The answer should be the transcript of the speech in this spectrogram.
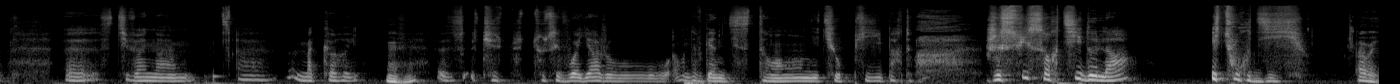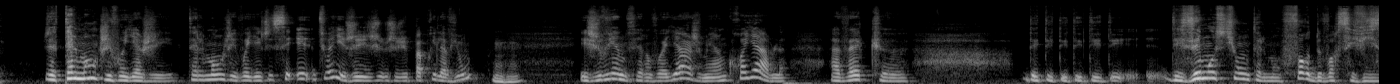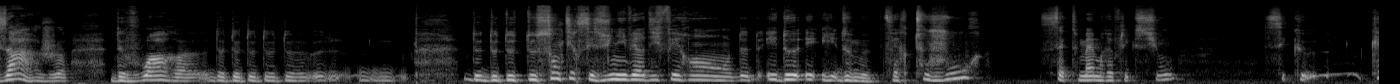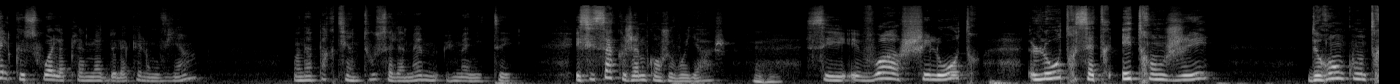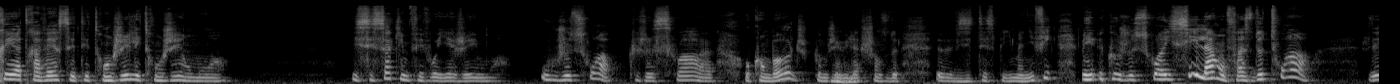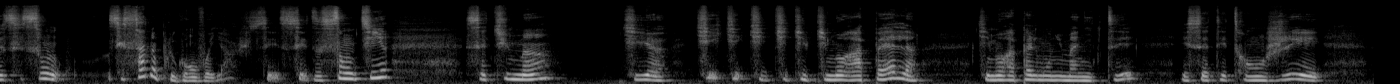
euh, Stephen euh, McCurry. Mhm. Tous ces voyages au- en Afghanistan, en Éthiopie, partout. Je suis sortie de là étourdie. Ah oui. Tellement que j'ai voyagé, tellement que j'ai voyagé. Et tu vois, j'ai pas pris l'avion. Mhm. Et je viens de faire un voyage, mais incroyable, avec euh, des, des, des, des, émotions tellement fortes, de voir ces visages, de voir, euh, de, de, de, de, sentir ces univers différents, et, de, et, et de me faire toujours cette même réflexion, c'est que, quelle que soit la planète de laquelle on vient, on appartient tous à la même humanité. Et c'est ça que j'aime quand je voyage c'est voir chez l'autre, l'autre, cet étranger, de rencontrer à travers cet étranger l'étranger en moi. Et c'est ça qui me fait voyager, moi. Où que je sois, que je sois euh, au Cambodge, comme j'ai eu la chance de euh, visiter ce pays magnifique, mais que je sois ici, là, en face de toi. C'est ça nos plus grands voyages. C'est de sentir cet humain qui, euh, qui, qui, qui, qui, qui- qui me rappelle, qui me rappelle mon humanité, et cet étranger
